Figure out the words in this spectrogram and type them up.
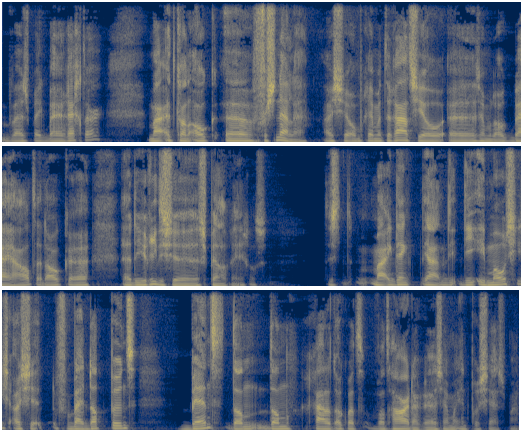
bij spreken bij een rechter. Maar het kan ook uh, versnellen. Als je op een gegeven moment de ratio zeg maar, er ook bij haalt. En ook de juridische spelregels. Dus, maar ik denk, ja, die, die emoties, als je voorbij dat punt bent, dan, dan gaat het ook wat, wat harder, zeg maar, in het proces. Maar...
